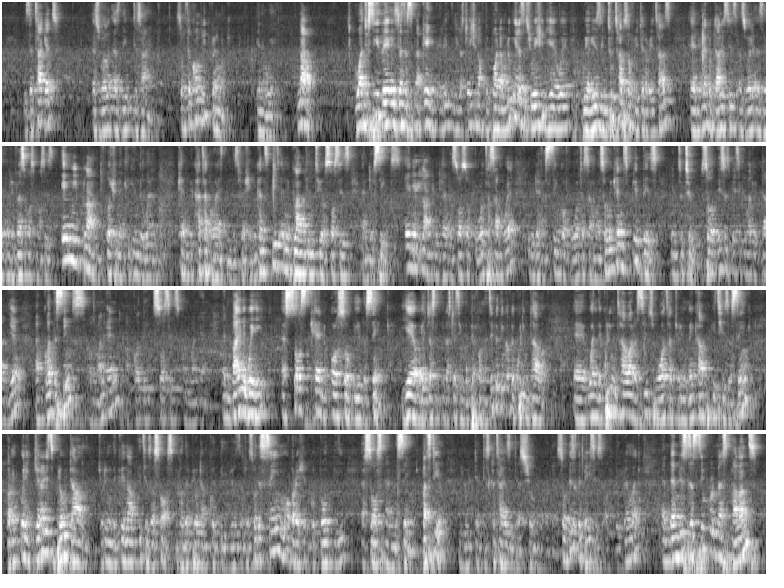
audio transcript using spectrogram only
It's the target as well as the design. So it's a complete framework in a way. Now, what you see there is just, a, again, an illustration of the point. I'm looking at a situation here where we are using two types of regenerators and electrodialysis as well as reverse osmosis. Any plant, fortunately, in the world can be categorized in this fashion. You can split any plant into your sources and your sinks. Any mm. plant would have a source of water somewhere, it would have a sink of water somewhere. So we can split this into two. So this is basically what we've done here. I've got the sinks on one end, I've got the sources on one end. And by the way, a source can also be the sink. Here we are just illustrating the performance. If you think of a cooling tower, uh, when the cooling tower receives water during makeup, it is a sink, but when it generates blowdown during the cleanup, it is a source because the blowdown could be used. So the same operation could both be a source and the sink, but still you discretize it as shown over there. So this is the basis of the framework. And then this is a simple mass balance.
